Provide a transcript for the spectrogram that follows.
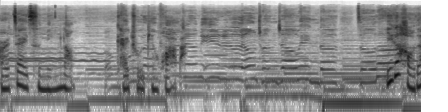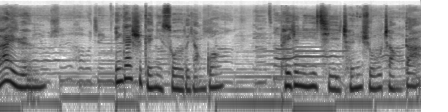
而再次明朗，开出一片花吧。一个好的爱人，应该是给你所有的阳光，陪着你一起成熟长大，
